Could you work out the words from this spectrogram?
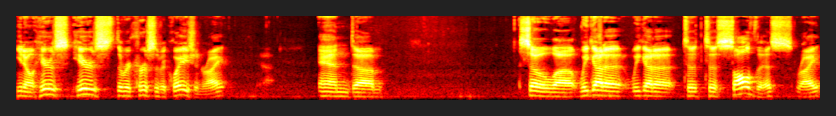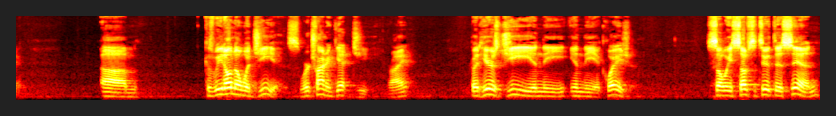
you know, here's here's the recursive equation, right? Yeah. And um, so uh, we gotta we gotta to to solve this, right? Because um, we don't know what g is. We're trying to get g, right? But here's g in the in the equation. So we substitute this in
